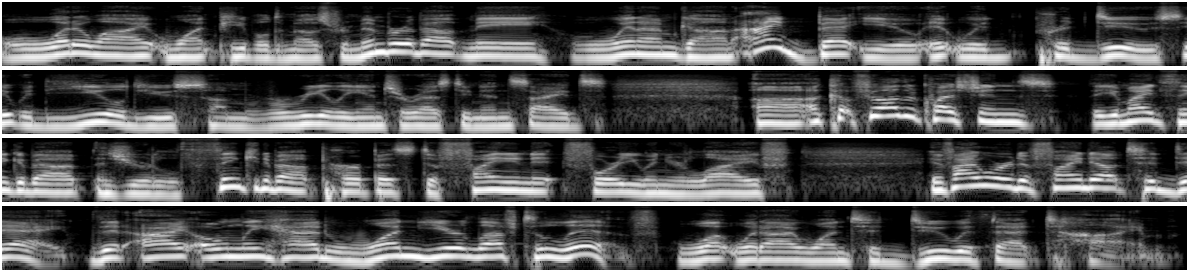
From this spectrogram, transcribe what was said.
what do I want people to most remember about me when I'm gone? I bet you it would produce, it would yield you some really interesting insights. Uh, a few other questions that you might think about as you're thinking about purpose, defining it for you in your life. If I were to find out today that I only had one year left to live, what would I want to do with that time?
